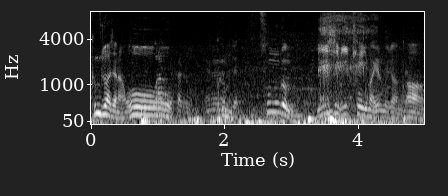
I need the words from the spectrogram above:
금 좋아하잖아. 오. 금 이제 순금 22K 막 이런 거 좋아합니다 어.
